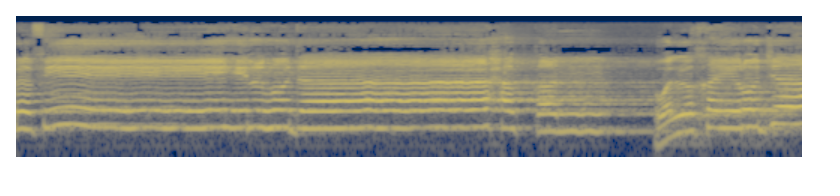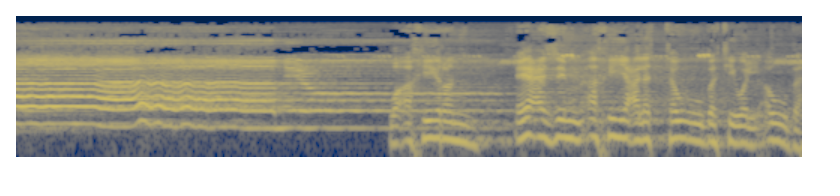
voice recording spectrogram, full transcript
ففيه الهدى حقا والخير جامع. وأخيرا اعزم أخي على التوبة والأوبة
